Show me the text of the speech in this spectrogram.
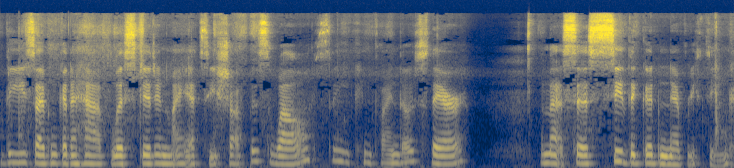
These I'm going to have listed in my Etsy shop as well, so you can find those there. And that says, see the good in everything.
